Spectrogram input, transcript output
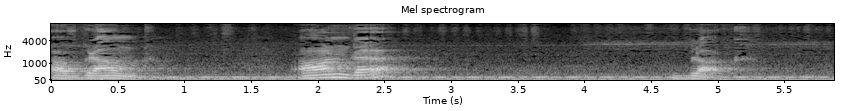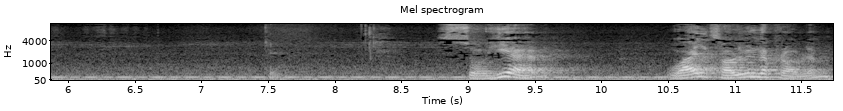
of ground on the block. Okay. so here while solving the problem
